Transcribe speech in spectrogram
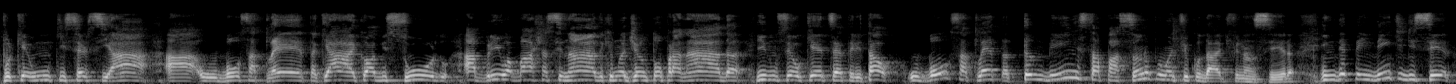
porque um quis cercear a, o Bolsa Atleta, que ai, que é um absurdo, abriu a baixa assinada que não adiantou para nada e não sei o que, etc e tal. O Bolsa Atleta também está passando por uma dificuldade financeira, independente de ser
